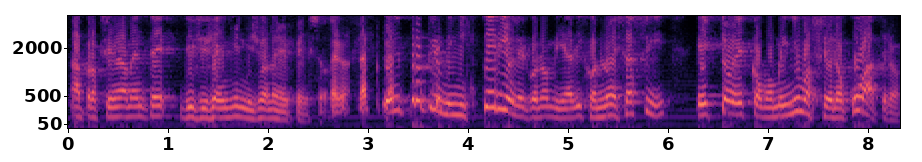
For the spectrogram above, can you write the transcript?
aproximadamente 16 mil millones de pesos. El propio Ministerio de Economía dijo, no es así, esto es como mínimo 0,4%.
